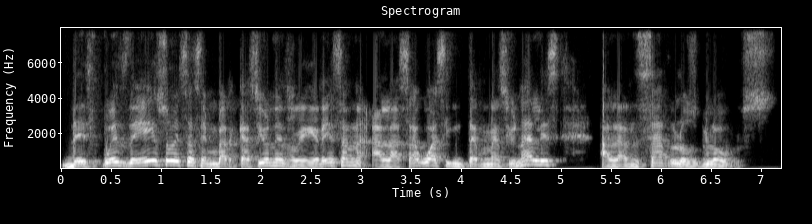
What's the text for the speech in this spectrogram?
Después de eso, esas embarcaciones regresan a las aguas internacionales a lanzar los globos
